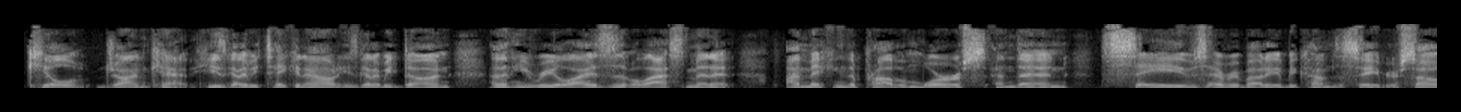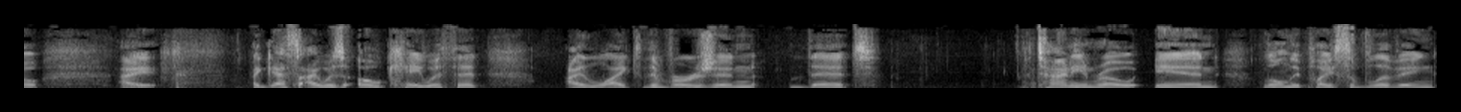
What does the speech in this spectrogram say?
kill Jon Kent. He's got to be taken out, he's got to be done, and then he realizes at the last minute I'm making the problem worse and then saves everybody and becomes a savior. So I I guess I was okay with it. I liked the version that Tynion wrote in Lonely Place of Living,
